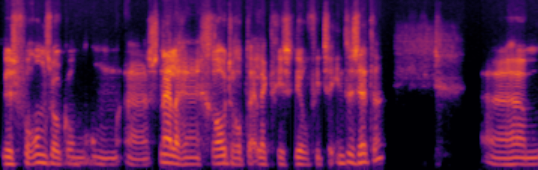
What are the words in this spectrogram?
Dus voor ons ook om, om eh, sneller en groter op de elektrische deelfietsen in te zetten. Ehm,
